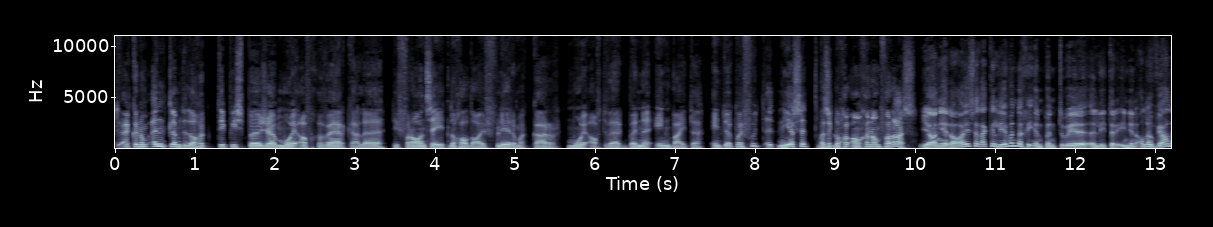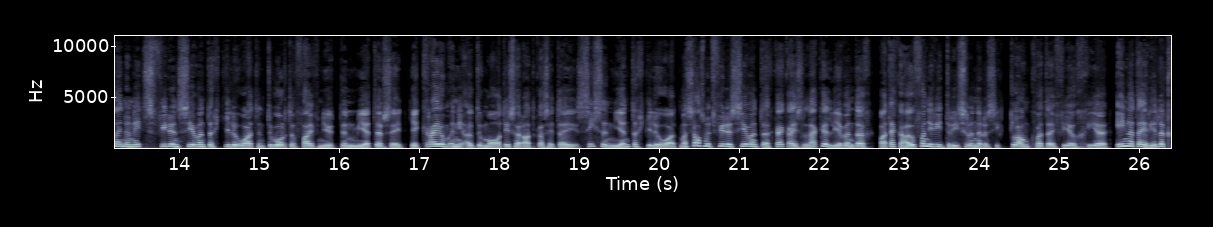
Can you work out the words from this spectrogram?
toe ek in hom inklim, toe dog ek tipies Peugeot mooi afgewerk. Hulle die Franse het nogal daai vleer om 'n kar mooi af te werk binne en buite. En toe ek my voet neersit, was ek nogal aangenaam verras. Ja nee, daai is 'n lekker lewendige 1.2 liter engine alhoewel hy nou net 74 kW en 2 word 2,5 Newton meters het. Jy kry hom in die outomatiese radkas het hy 96 kW, maar selfs met 74, kyk hy's lekker lewendig. Wat ek hou van hierdie 3-silinder is die klank wat hy vir jou gee en dat hy redelik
